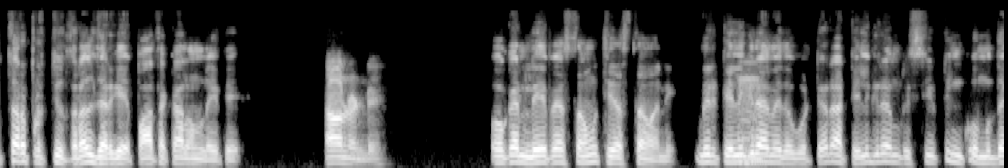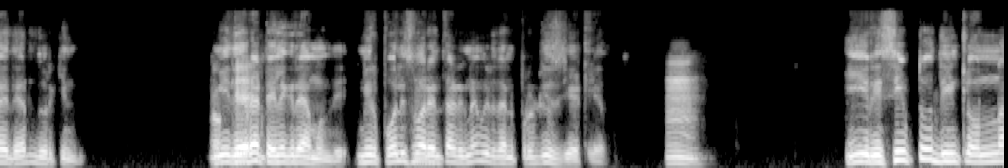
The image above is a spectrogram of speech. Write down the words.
ఉత్తర ప్రత్యుత్తరాలు జరిగాయి పాతకాలంలో అయితే. అవునండి. ఒకరిని లేపేస్తాము చేస్తామని. మీరు టెలిగ్రామ్ ఏదో కొట్టారు ఆ టెలిగ్రామ్ రిసీప్ట్ ఇంకో ముద్దాయి దగ్గర దొరికింది. మీ. దగ్గర టెలిగ్రామ్ ఉంది. మీరు పోలీస్ వారు. ఎంత అడిగినా మీరు దాన్ని ప్రొడ్యూస్ చేయట్లేదు. ఈ రిసీప్ట్ దీంట్లో ఉన్న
